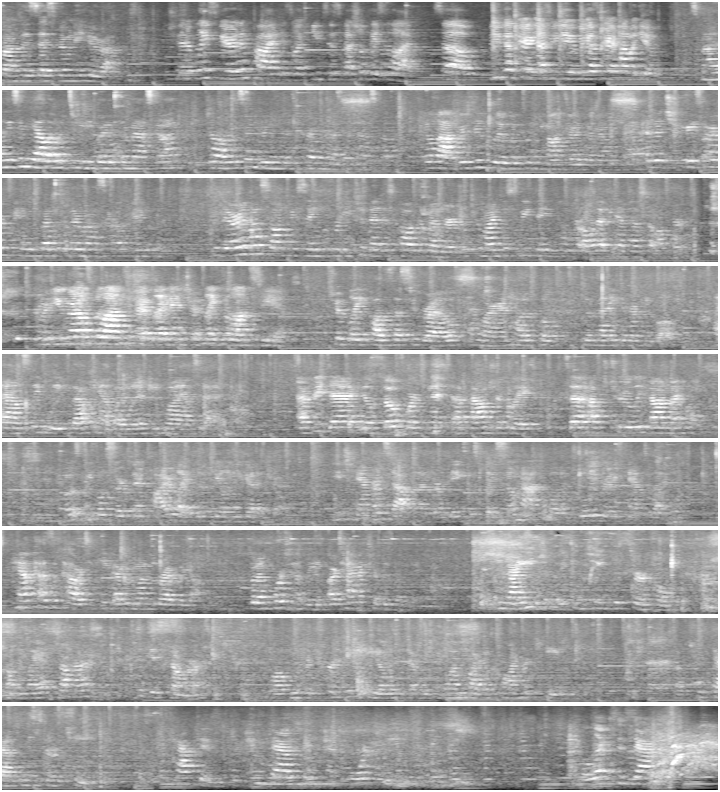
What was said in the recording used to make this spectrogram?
rest of the camp responds with hoorah. Tripp Lake spirit and pride is what keeps this special place alive. So, we've got spirit, yes we do, we've got spirit, how about you? Smileys in yellow with Tweety Bird as their mascot. Jollies in green with Kermit as their mascot. The lappers in blue with Cookie Monster as their mascot. And the cherries are pink but for their mascot Penguin. The very last song we sing before each event is called Remember, which reminds us to be thankful for all that camp has to offer. For you girls belong to Tripp Lake and Tripp Lake belongs to you. Tripp Lake causes us to grow and learn how to cope with many different people. I honestly believe without camp I wouldn't be who I am today. Every day I feel so fortunate to have found Tripp Lake, to have truly found my home. Most people search their entire life for the feeling you get at Tripp. Each camper and staff member makes this place so magical and truly brings camp to life. Camp has the power to keep everyone forever young, but unfortunately, our time at Tripp is limited. Tonight, we complete the circle from last summer to this summer, while we return the shield that was won by the climber team of 2013. Captain for 2014, Alexis Zachary.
